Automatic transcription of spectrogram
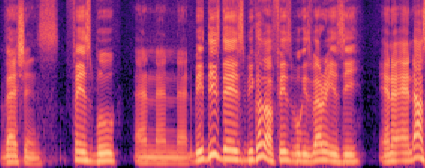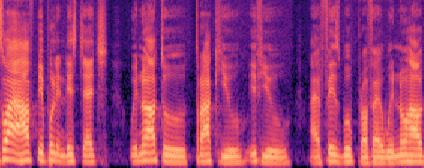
versions, Facebook, and and uh, these days because of Facebook, it's very easy, and and that's why I have people in this church. We know how to track you if you are a Facebook profile. We know how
